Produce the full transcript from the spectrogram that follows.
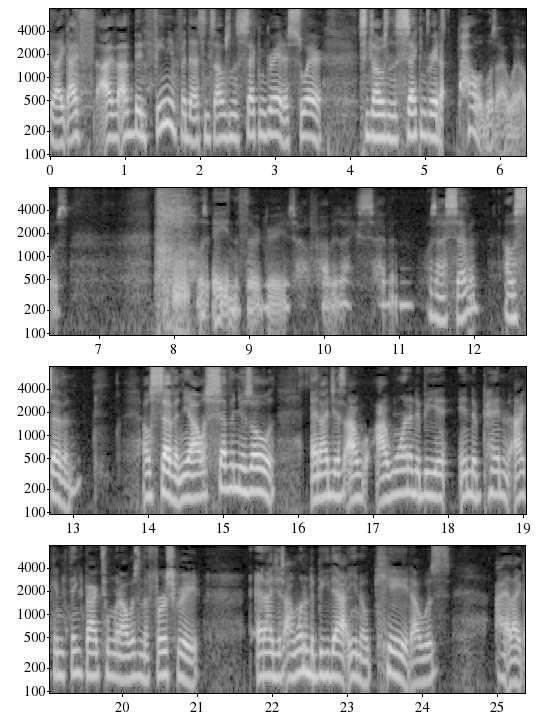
Like I've I've I've been fiending for that since I was in the second grade. I swear, since I was in the second grade. How old was I? What I was? I was eight in the third grade. So I was probably like seven. Was I seven? I was seven. I was seven. Yeah, I was seven years old, and I just I I wanted to be independent. I can think back to when I was in the first grade, and I just I wanted to be that you know kid. I was I like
